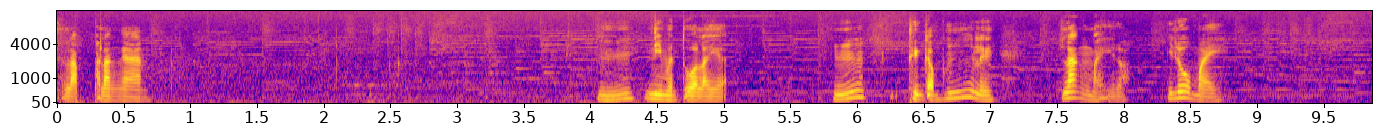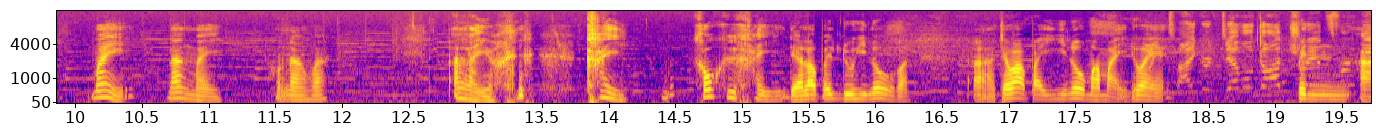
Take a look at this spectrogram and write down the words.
สำหรับพลังงาน หืมนี่มันตัวอะไรอะ่ะหืมถึงกับฮื้อเลย ร่างใหม่เหรอฮีโร่ใหม่ ไม่ ร่างใหม่ ของนางวะ อะไรอะใครเขาคือใคร เดี๋ยวเราไปดูฮีโร่ก่อน อ่า จะว่าไปฮีโร่มาใหม่ด้วย เป็นอ่า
